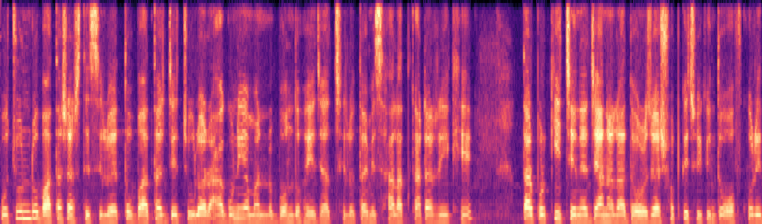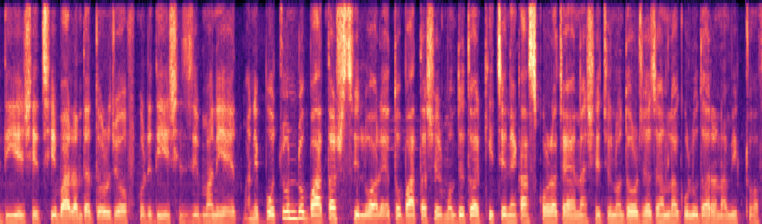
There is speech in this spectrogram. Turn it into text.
প্রচণ্ড বাতাস আসতেছিল, এত বাতাস যে চুলার আগুনই আমার বন্ধ হয়ে যাচ্ছিল। তো আমি সালাদ কাটা রেখে তারপর কিচেনের জানালা, দরজা সব কিছুই কিন্তু অফ করে দিয়ে এসেছি, বারান্দার দরজা অফ করে দিয়ে এসেছি মানে মানে প্রচণ্ড বাতাস ছিল আর এত বাতাসের মধ্যে তো আর কিচেনে কাজ করা যায় না, সেজন্য দরজা জানলাগুলো দাঁড়ান আমি একটু অফ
